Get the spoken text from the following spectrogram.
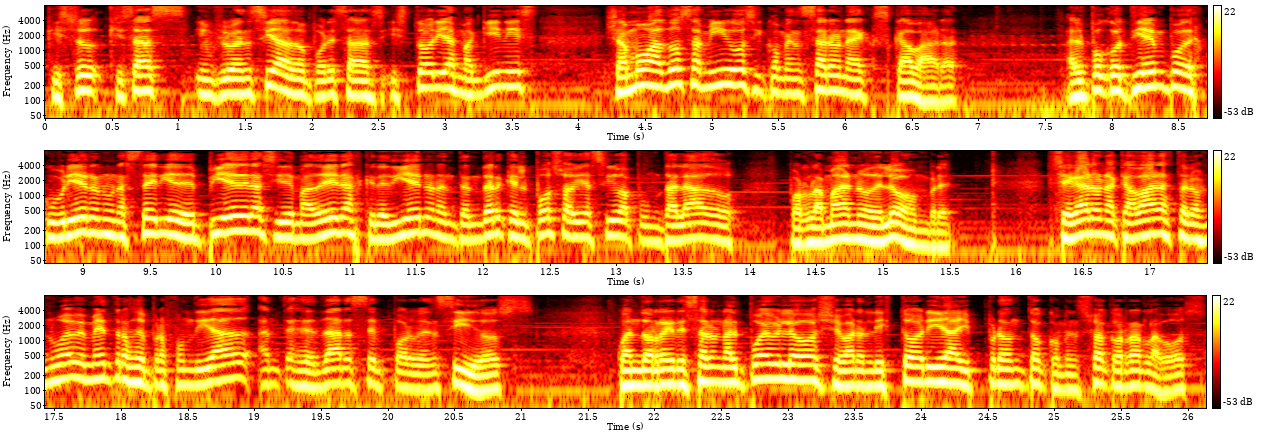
quizás influenciado por esas historias, McGuinness llamó a dos amigos y comenzaron a excavar. Al poco tiempo descubrieron una serie de piedras y de maderas que le dieron a entender que el pozo había sido apuntalado por la mano del hombre. Llegaron a cavar hasta los nueve metros de profundidad antes de darse por vencidos. Cuando regresaron al pueblo, llevaron la historia y pronto comenzó a correr la voz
